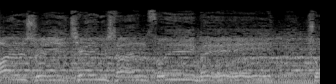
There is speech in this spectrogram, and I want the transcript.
万水千山最美，中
